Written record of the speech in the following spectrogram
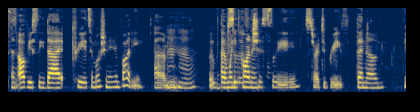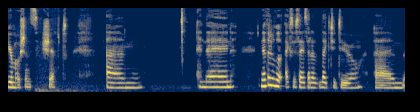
Yes. and obviously that creates emotion in your body. Um, But then when you consciously start to breathe, then um, your emotions shift. Um, and then another little exercise that I like to do um,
